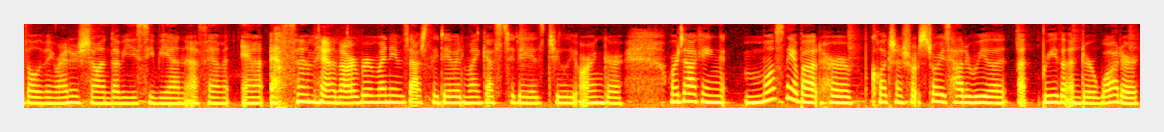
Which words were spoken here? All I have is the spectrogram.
The Living Writers Show on WCBN FM, An- FM Ann Arbor. My name is Ashley David. My guest today is Julie Orringer. We're talking mostly about her collection of short stories, How to Breathe, uh, breathe Underwater,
